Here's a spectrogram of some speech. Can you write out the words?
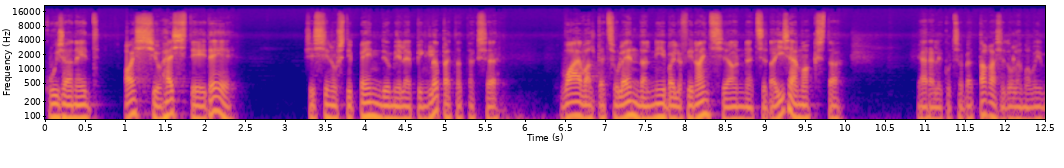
kui sa neid asju hästi ei tee, siis sinu stipendiumileping lõpetatakse. vaevalt, et sul endal nii palju finantsi on, et seda ise maksta järelikult sa pead tagasi tulema või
